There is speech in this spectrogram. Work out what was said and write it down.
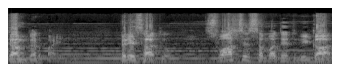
कम कर पाएँगे। मेरे साथियों, स्वास्थ्य संबंधित विकार।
